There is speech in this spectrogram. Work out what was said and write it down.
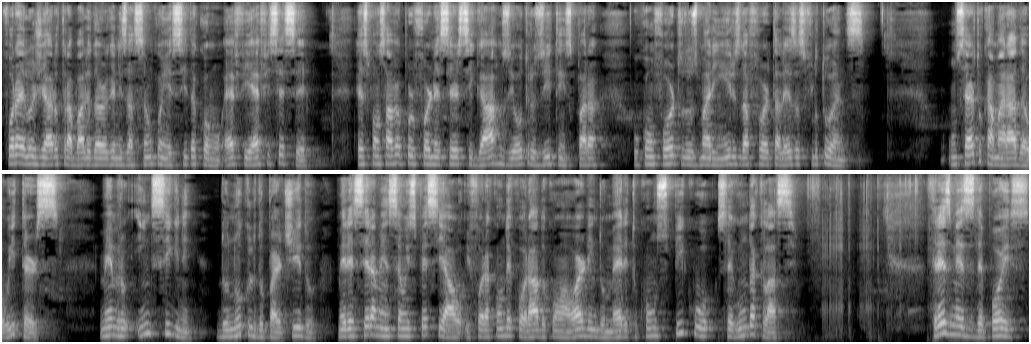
fora elogiar o trabalho da organização conhecida como FFCC, responsável por fornecer cigarros e outros itens para o conforto dos marinheiros das fortalezas flutuantes. Um certo camarada Withers, membro insigne do núcleo do partido, merecera menção especial e fora condecorado com a Ordem do Mérito Conspícuo Segunda Classe. Três meses depois,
